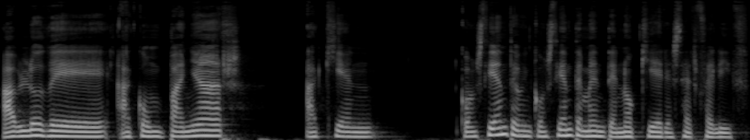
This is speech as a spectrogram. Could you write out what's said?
Hablo de acompañar a quien consciente o inconscientemente no quiere ser feliz.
